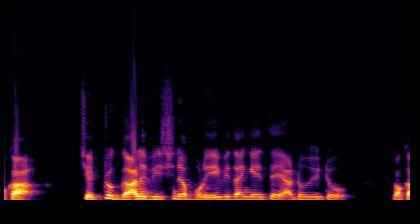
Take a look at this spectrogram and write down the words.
ఒక చెట్టు గాలి వీసినప్పుడు ఏ విధంగా అయితే అటు ఇటు ఒక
